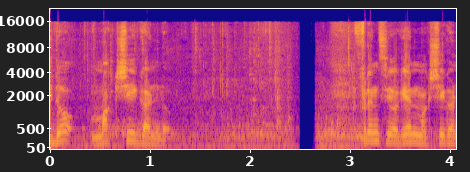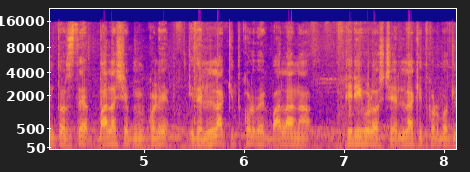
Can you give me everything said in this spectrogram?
ಇದು ಮಕ್ಷಿ ಗಂಡು. ಫ್ರೆಂಡ್ಸ್ ಇವಾಗ ಏನು ಮಕ್ಷಿ ಗಂಡು ತೋರಿಸ್ದೆ? ಬಾಲ ಶೇಪ್ ನೋಡ್ಕೊಳ್ಳಿ. ಇದೆಲ್ಲ ಕಿತ್ಕೊಡ್ಬೇಕು ಬಾಲನ. ತಿರಿಗಳು ಅಷ್ಟೇ. ಎಲ್ಲ ಕಿತ್ಕೊಡ್ಬೋದು.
